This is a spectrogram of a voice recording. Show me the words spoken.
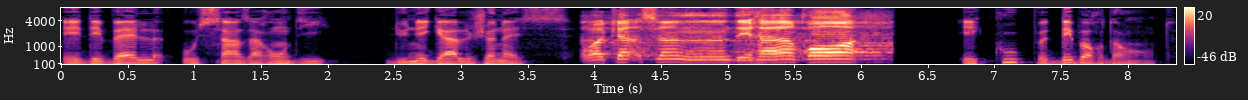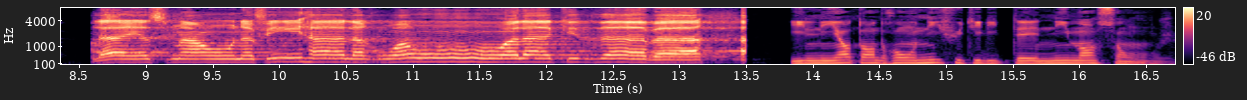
Et des belles aux seins arrondis d'une égale jeunesse et coupe débordante. Ils n'y entendront ni futilité ni mensonge.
